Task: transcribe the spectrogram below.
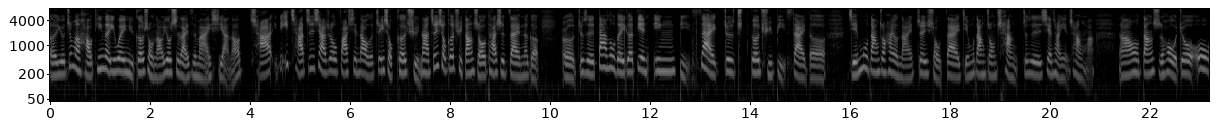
呃，有这么好听的一位女歌手，然后又是来自马来西亚，然后查一查之下就发现到了这一首歌曲。那这一首歌曲当时候它是在那个呃，就是大陆的一个电音比赛，就是歌曲比赛的节目当中，还有拿这一首在节目当中唱，就是现场演唱嘛。然后当时候我就哦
